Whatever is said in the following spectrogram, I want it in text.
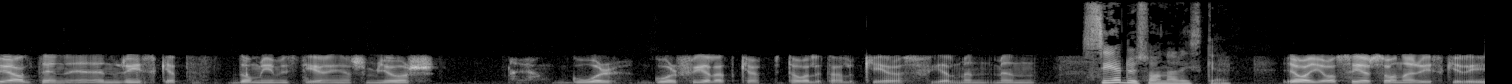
ju alltid en, en, risk att de investeringar som görs går, går fel, att kapitalet allokeras fel. Men, men... Ser du sådana risker? Ja, jag ser sådana risker i,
